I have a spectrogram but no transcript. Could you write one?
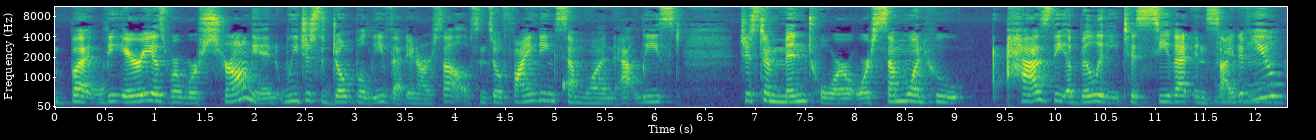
but the areas where we're strong in we just don't believe that in ourselves and so finding someone at least just a mentor or someone who has the ability to see that inside of mm-hmm. you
